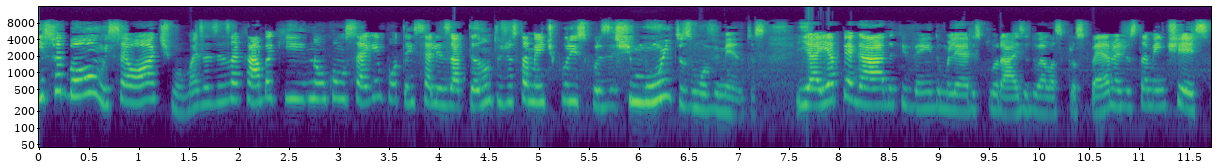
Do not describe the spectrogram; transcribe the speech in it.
isso é bom, isso é ótimo, mas às vezes acaba que não conseguem potencializar tanto justamente por isso, por existir muitos movimentos. E aí a pegada que vem do Mulheres Plurais e do Elas Prosperam é justamente esse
